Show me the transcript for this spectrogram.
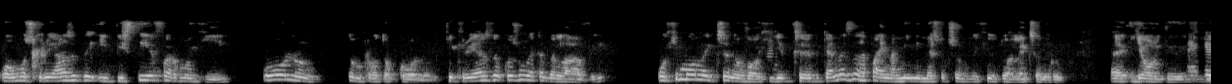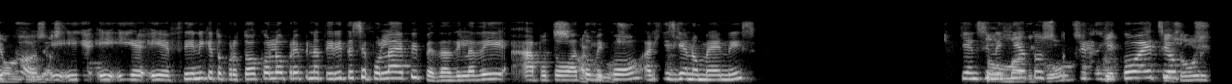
Όμως χρειάζεται η πιστή εφαρμογή όλων των πρωτοκόλων και χρειάζεται ο κόσμος να καταλάβει όχι μόνο οι ξενοδόχοι, γιατί ξέρετε, κανένας δεν θα πάει να μείνει μέσα στο ξενοδοχείο του Αλέξανδρου ε, για όλη τη, η, η, η, ευθύνη και το πρωτόκολλο πρέπει να τηρείται σε πολλά επίπεδα. Δηλαδή από το ατομικό, αρχής γενομένης, και εν συνεχεία το, το συλλογικό έτσι και όπως...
